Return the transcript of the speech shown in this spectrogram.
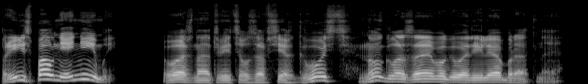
при исполнении мы!» Важно ответил за всех гвоздь, но глаза его говорили обратное.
